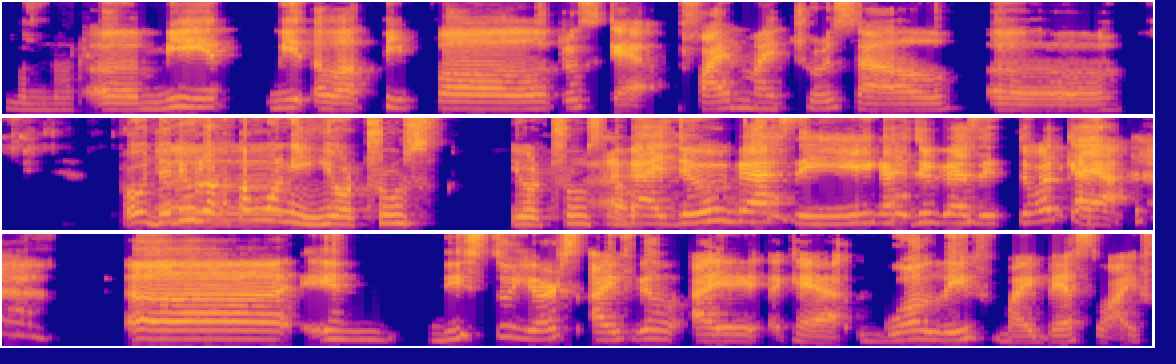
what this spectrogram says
bener. Uh, meet meet a lot people terus kayak find my true self uh, oh jadi uh, udah ketemu nih your truth your true self. Enggak juga sih enggak juga sih. Cuman kayak uh, in these two years I feel I kayak gue live my best life.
